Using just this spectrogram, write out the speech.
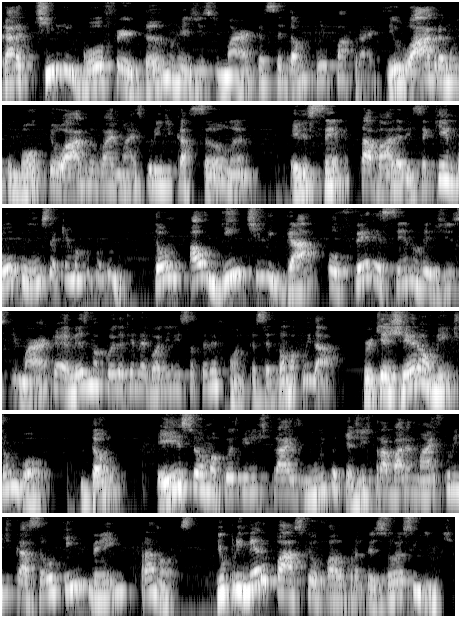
cara te ligou ofertando o registro de marca, você dá um pulo para trás. E o agro é muito bom, porque o agro vai mais por indicação, né? Ele sempre trabalha ali. Você queimou com um, você queima com todo mundo. Então, alguém te ligar oferecendo o registro de marca é a mesma coisa que negócio de lista telefônica. Você toma cuidado, porque geralmente é um golpe. Então, isso é uma coisa que a gente traz muito aqui. A gente trabalha mais por indicação ou quem vem para nós. E o primeiro passo que eu falo para a pessoa é o seguinte:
